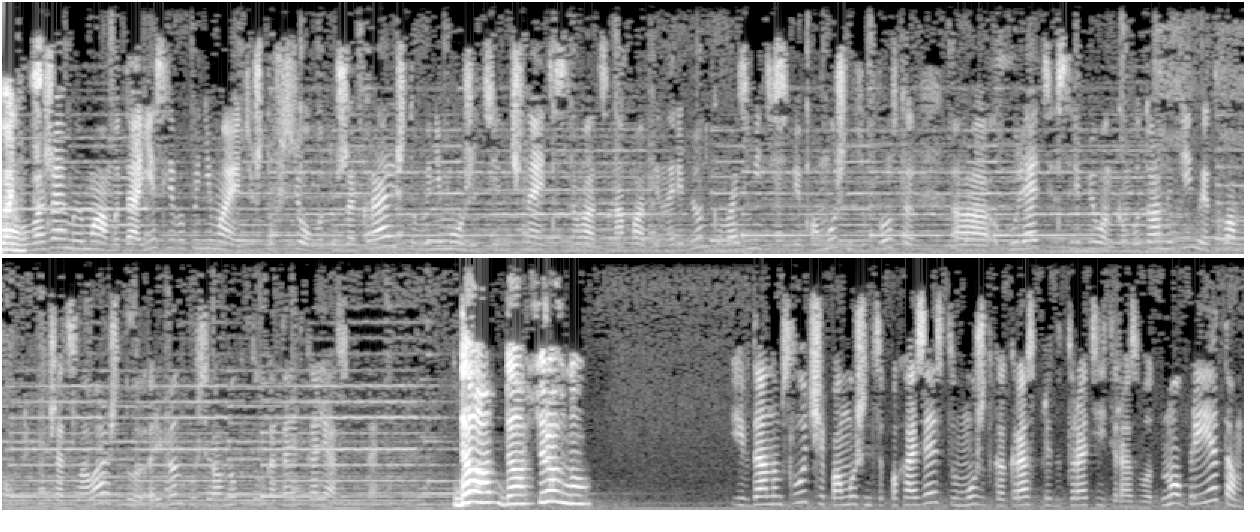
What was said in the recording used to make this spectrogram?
конечно. Уважаемые мамы, да, если вы понимаете, что все, вот уже край, что вы не можете, начинаете срываться на папе, на ребенка, возьмите себе помощницу, просто э, гулять с ребенком. Вот у Анны Евгеньевны, это вам, принадлежат слова, что ребенку все равно кто катает коляску, да? Да, да, все равно. И в данном случае помощница по хозяйству может как раз предотвратить развод. Но при этом,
